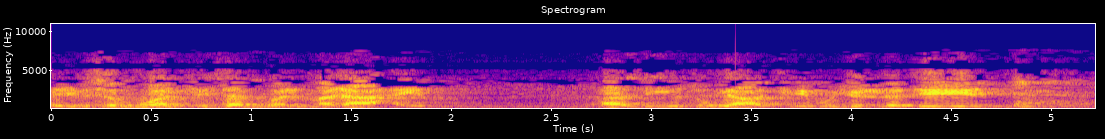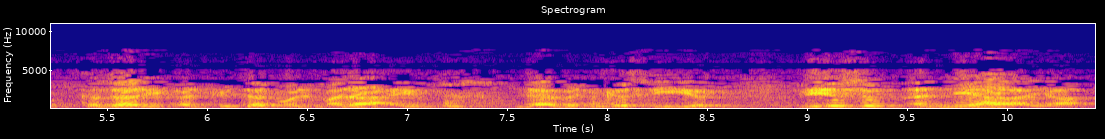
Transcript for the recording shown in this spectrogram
اللي بسموها الفتن والملاحم. هذه طبعت في مجلدين كذلك الفتن والملاحم لابن كثير باسم النهاية.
